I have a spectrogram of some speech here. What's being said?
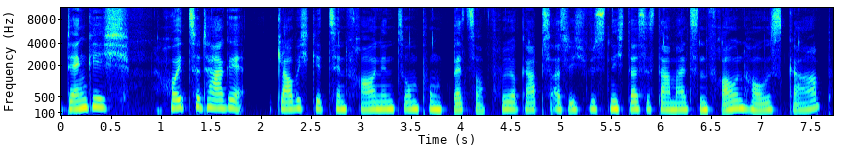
denke ich, heutzutage, glaube ich, geht es den Frauen in so einem Punkt besser. Früher gab es, also ich wüsste nicht, dass es damals ein Frauenhaus gab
